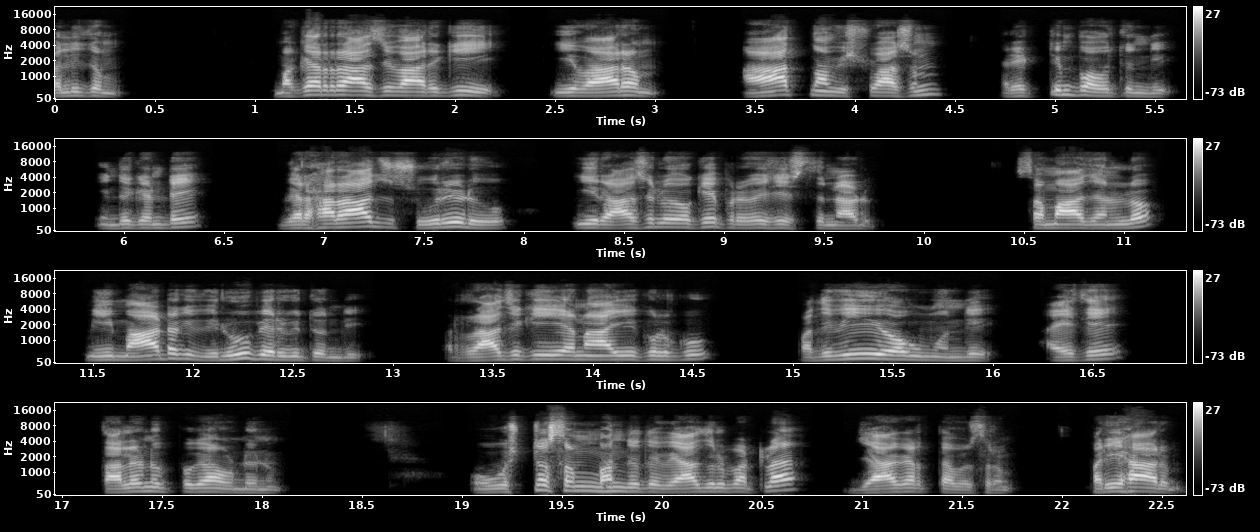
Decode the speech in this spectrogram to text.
ఫలితం మకర రాశి వారికి ఈ వారం ఆత్మవిశ్వాసం రెట్టింపు అవుతుంది. ఎందుకంటే గ్రహరాజు సూర్యుడు ఈ రాశిలోకే ప్రవేశిస్తున్నాడు. సమాజంలో మీ మాటకు విలువ పెరుగుతుంది. రాజకీయ నాయకులకు పదవీ యోగం ఉంది. అయితే తలనొప్పిగా ఉండును. ఉష్ణ సంబంధిత వ్యాధుల పట్ల జాగ్రత్త అవసరం. పరిహారం.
